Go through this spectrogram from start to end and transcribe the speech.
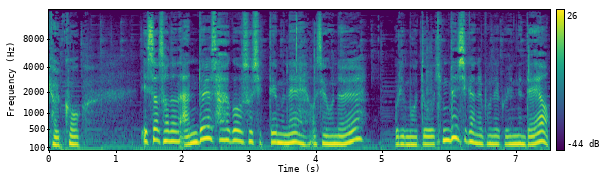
결코 있어서는 안 될 사고 소식 때문에 어제 오늘 우리 모두 힘든 시간을 보내고 있는데요.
